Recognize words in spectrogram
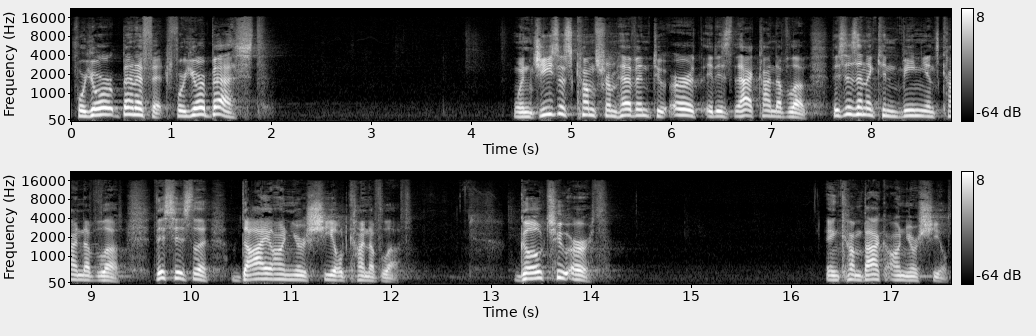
for your benefit, for your best. When Jesus comes from heaven to earth, it is that kind of love. This isn't a convenience kind of love. This is the die on your shield kind of love. Go to earth and come back on your shield.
